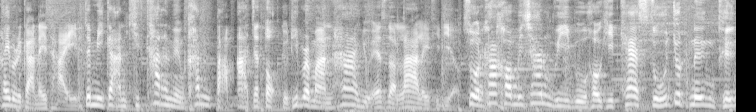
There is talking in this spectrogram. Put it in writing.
ให้บริการในไทย จะมีการคิดค่าธรรมเนียมนขั้นต่ำอาจจะตกอยู่ที่ประมาณ 5 US ดอลลาร์เลยทีเดียว ส่วนค่าคอมมิชชั่น v b u เขาคิดแค่ 0.1 ถึง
